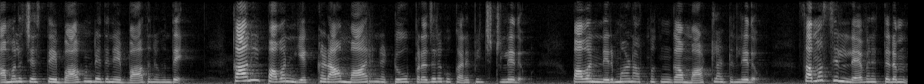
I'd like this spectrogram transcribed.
అమలు చేస్తే బాగుండేదనే వాదన ఉంది. కానీ పవన్ ఎక్కడా మారినట్టు ప్రజలకు కనిపించటం లేదు. పవన్ నిర్మాణాత్మకంగా మాట్లాడటం లేదు. సమస్యలు లేవనెత్తడం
